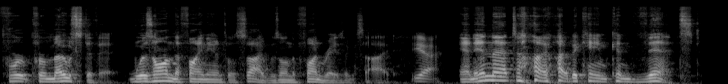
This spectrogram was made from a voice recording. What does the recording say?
for for most of it, was on the financial side, was on the fundraising side, Yeah. and in that time, I became convinced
